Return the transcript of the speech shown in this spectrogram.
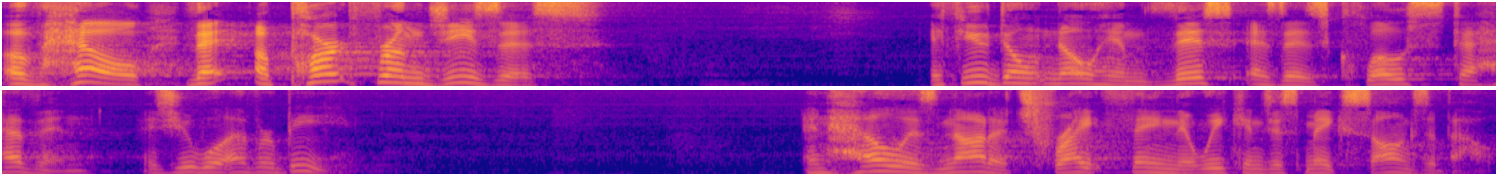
of hell that apart from Jesus, if you don't know him, this is as close to heaven as you will ever be. And hell is not a trite thing that we can just make songs about.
